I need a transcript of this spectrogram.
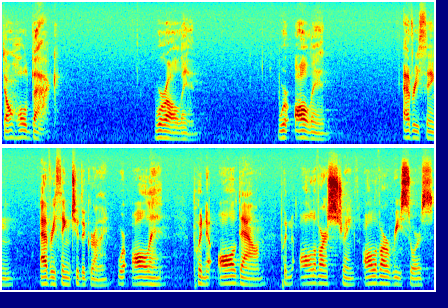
Don't hold back. We're all in. We're all in. Everything, everything to the grind. We're all in. Putting it all down, putting all of our strength, all of our resource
